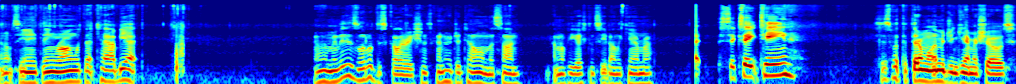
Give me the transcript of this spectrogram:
I don't see anything wrong with that tab yet. Uh, maybe there's a little discoloration. It's kind of hard to tell in the sun. I don't know if you guys can see it on the camera. At 618, this is what the thermal imaging camera shows.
